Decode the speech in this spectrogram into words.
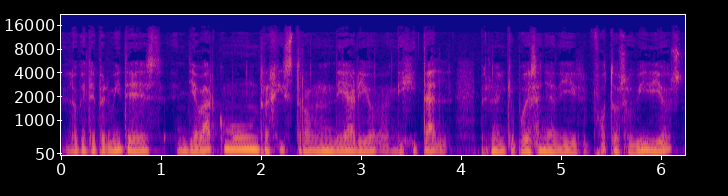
lo que te permite es llevar como un registro, un diario digital, pero en el que puedes añadir fotos o vídeos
